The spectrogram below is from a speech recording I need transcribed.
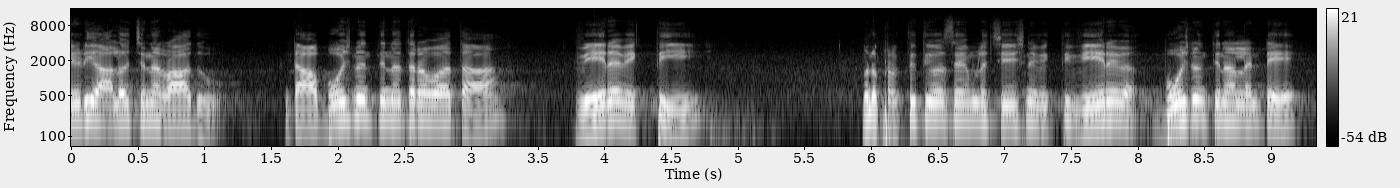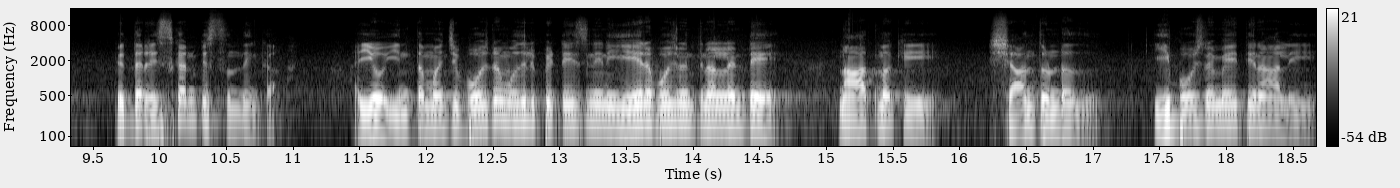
చెడు ఆలోచన రాదు. అంటే ఆ భోజనం తిన్న తర్వాత వేరే వ్యక్తి మన ప్రకృతి వ్యవసాయంలో చేసిన వ్యక్తి వేరే భోజనం తినాలంటే పెద్ద రిస్క్ అనిపిస్తుంది ఇంకా. అయ్యో ఇంత మంచి భోజనం వదిలిపెట్టేసి నేను ఏరే భోజనం తినాలంటే నా ఆత్మకి శాంతి ఉండదు. ఈ భోజనమే తినాలి.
